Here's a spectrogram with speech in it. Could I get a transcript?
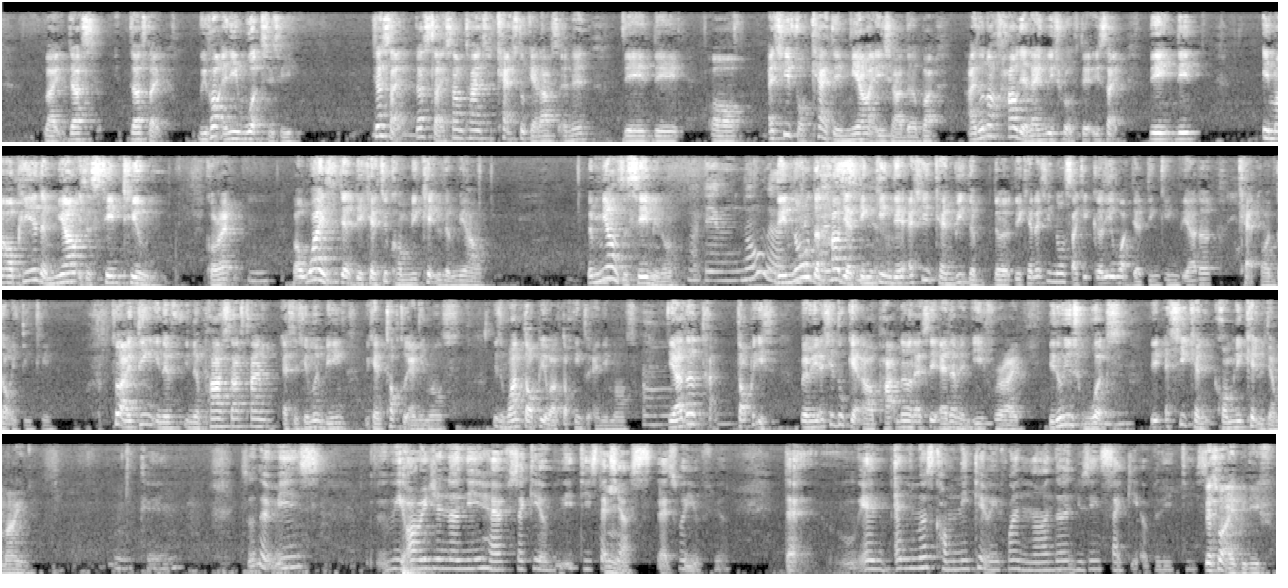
like just just like without any words. You see, just like just like sometimes cats look at us and then they they or actually for cats they meow at each other, but I don't know how their language works. They, it's like they they in my opinion the meow is the same tune, correct? Mm. But why is it that they can still communicate with the meow? The meow is the same, you know. But they know the They know the how they're thinking. They actually can read the, the they can actually know psychically what they're thinking. The other cat or dog is thinking. So I think in the in the past last time as a human being we can talk to animals. This is one topic about talking to animals. The oh. other t- topic is when we actually look at our partner, let's say Adam and Eve, right? They don't use words. Mm-hmm. They actually can communicate with their mind. Okay. So that means we originally have psychic abilities. That's Mm. yours. That's what you feel. That and animals communicate with one another using psychic abilities. That's what I believe.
